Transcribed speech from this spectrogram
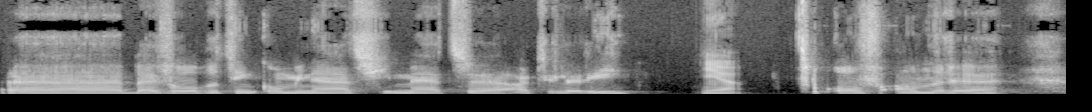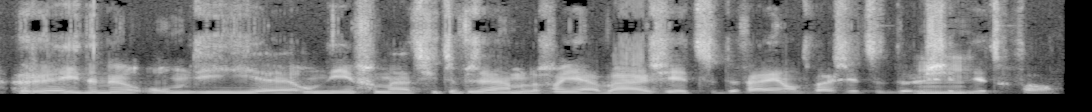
mm. bijvoorbeeld in combinatie met artillerie. Ja of andere redenen om die, uh, om die informatie te verzamelen. Van ja, waar zit de vijand, waar zitten de Russen mm. in dit geval?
